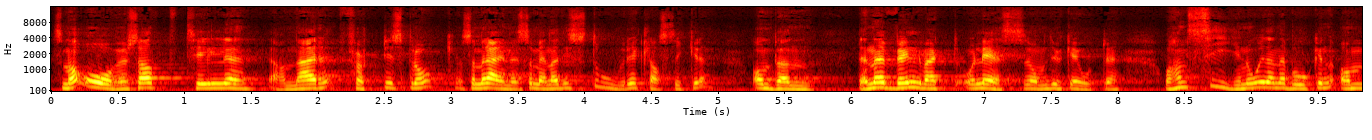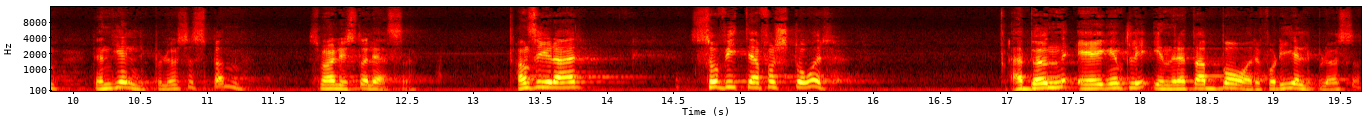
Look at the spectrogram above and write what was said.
Som er oversatt til ja, nær 40 språk, og som regnes som en av de store klassikere om bønn. Den er vel verdt å lese om du ikke har gjort det. Og han sier noe i denne boken om den hjelpeløses bønn, som jeg har lyst til å lese. Han sier der Så vidt jeg forstår, er bønn egentlig innretta bare for de hjelpeløse.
